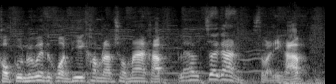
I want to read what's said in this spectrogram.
ขอบคุณเพื่อนๆทุกคนที่เข้ามารับชมมากครับแล้วเจอกันสวัสดีครับ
